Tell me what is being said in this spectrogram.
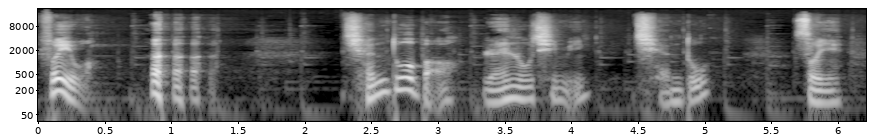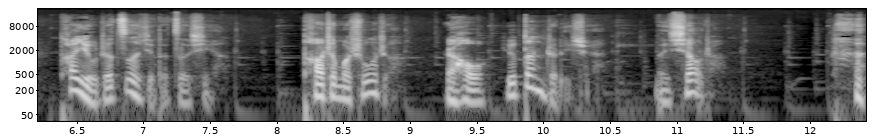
废物，钱多宝人如其名，钱多，所以他有着自己的自信。他这么说着，然后又瞪着李轩，冷笑着：“哼，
